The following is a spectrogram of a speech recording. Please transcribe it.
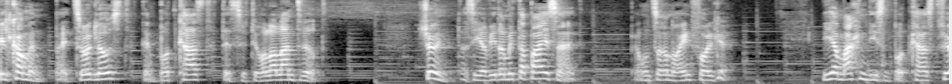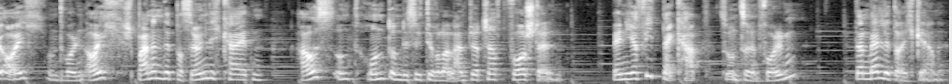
Willkommen bei Zurglost, dem Podcast des Südtiroler Landwirt. Schön, dass ihr wieder mit dabei seid bei unserer neuen Folge. Wir machen diesen Podcast für euch und wollen euch spannende Persönlichkeiten aus und rund um die Südtiroler Landwirtschaft vorstellen. Wenn ihr Feedback habt zu unseren Folgen, dann meldet euch gerne.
